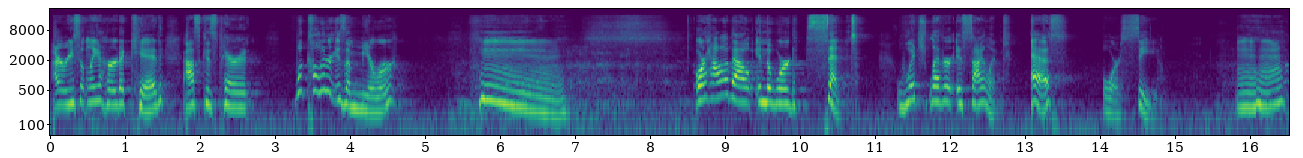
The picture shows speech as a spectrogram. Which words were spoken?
I recently heard a kid ask his parent, What color is a mirror? Hmm. Or how about in the word scent? Which letter is silent? S or C? Mm-hmm.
